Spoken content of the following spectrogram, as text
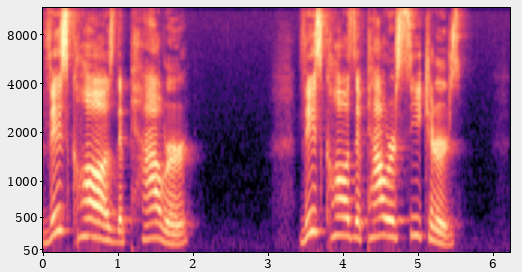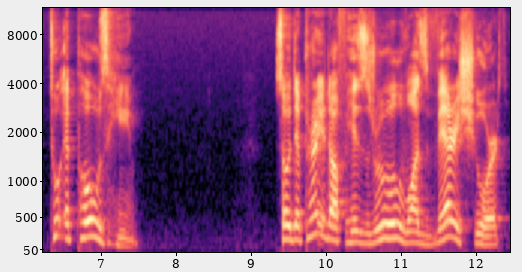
This caused the power this caused the power seekers to oppose him. So the period of his rule was very short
